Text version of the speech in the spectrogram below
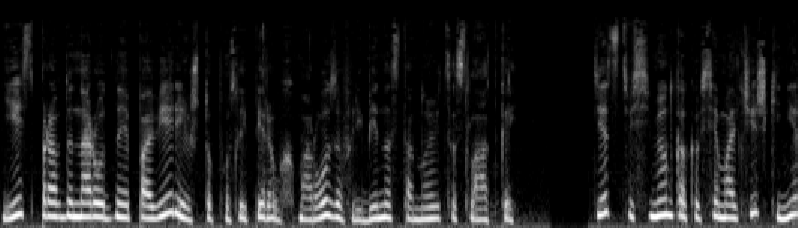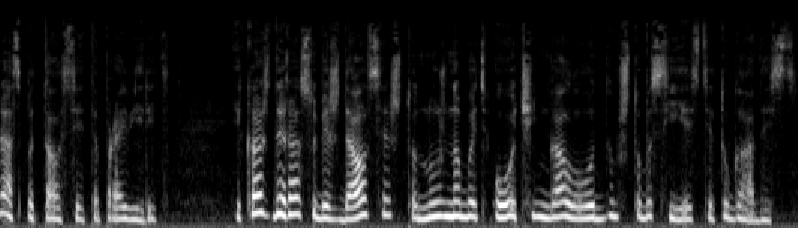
Есть, правда, народное поверье, что после первых морозов рябина становится сладкой. В детстве Семен, как и все мальчишки, не раз пытался это проверить, и каждый раз убеждался, что нужно быть очень голодным, чтобы съесть эту гадость.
